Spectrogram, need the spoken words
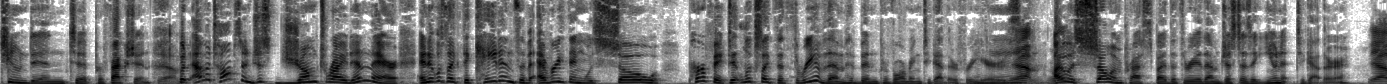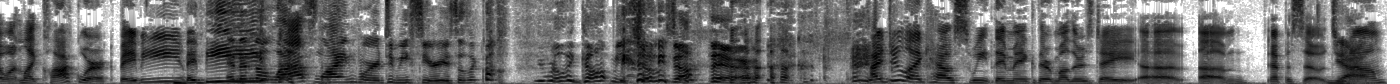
tuned in to perfection. Yeah. But Emma Thompson just jumped right in there, and it was like the cadence of everything was so perfect. It looks like the three of them have been performing together for years. Yeah. I was so impressed by the three of them just as a unit together. Yeah, it went like clockwork, baby. Baby, And then the last line for it to be serious, I was like, oh, you really got me choked up there. I do like how sweet they make their Mother's Day uh, um, episodes. Yeah. You know,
